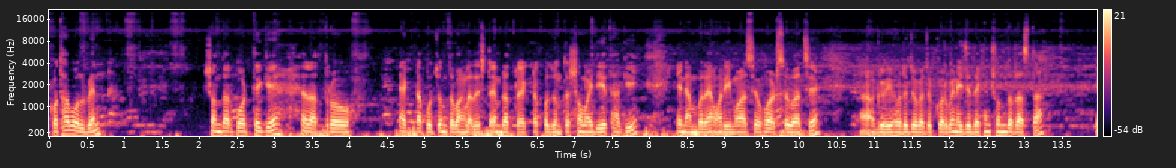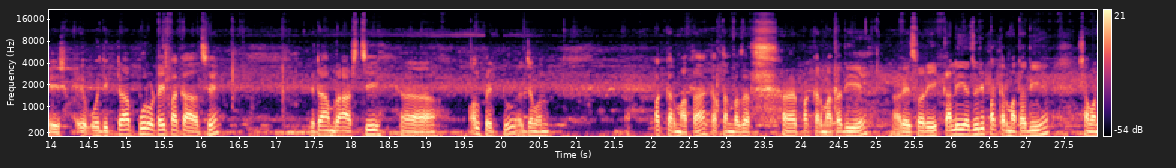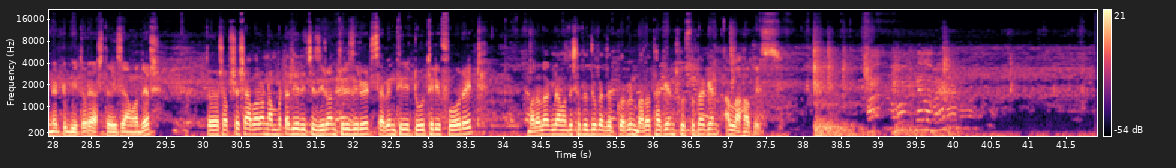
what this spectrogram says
কথা বলবেন, সন্ধ্যার পর থেকে রাত্র একটা পর্যন্ত, বাংলাদেশ টাইম রাত্র একটা পর্যন্ত সময় দিয়ে থাকি। এই নাম্বারে আমার ইমো আছে হোয়াটসঅ্যাপ আছে। আগ্রহী হলে যোগাযোগ করবেন। এই যে দেখেন সুন্দর রাস্তা। ওই দিকটা পুরোটাই পাকা আছে। এটা আমরা আসছি অল্প একটু, যেমন পাক্কার মাথা, কাপ্তান বাজার পাক্কার মাথা দিয়ে। আরে সরি কালিয়াজুরি পাক্কার মাথা দিয়ে সামান্য একটু ভিতরে আসতে হয়েছে আমাদের। তো সবশেষে আবারও নাম্বারটা দিয়ে দিচ্ছি, zero three zero eight, seven three two three four eight. ভালো লাগলে আমাদের সাথে যোগাযোগ করবেন। ভালো থাকেন, সুস্থ থাকেন। আল্লাহ হাফেজ।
